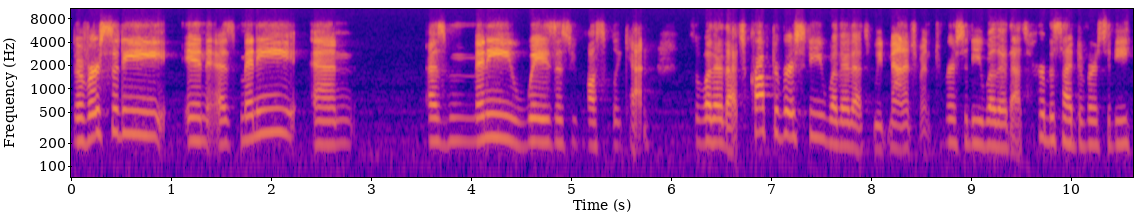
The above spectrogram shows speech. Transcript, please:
Diversity in as many and as many ways as you possibly can whether that's crop diversity, whether that's weed management diversity, whether that's herbicide diversity,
